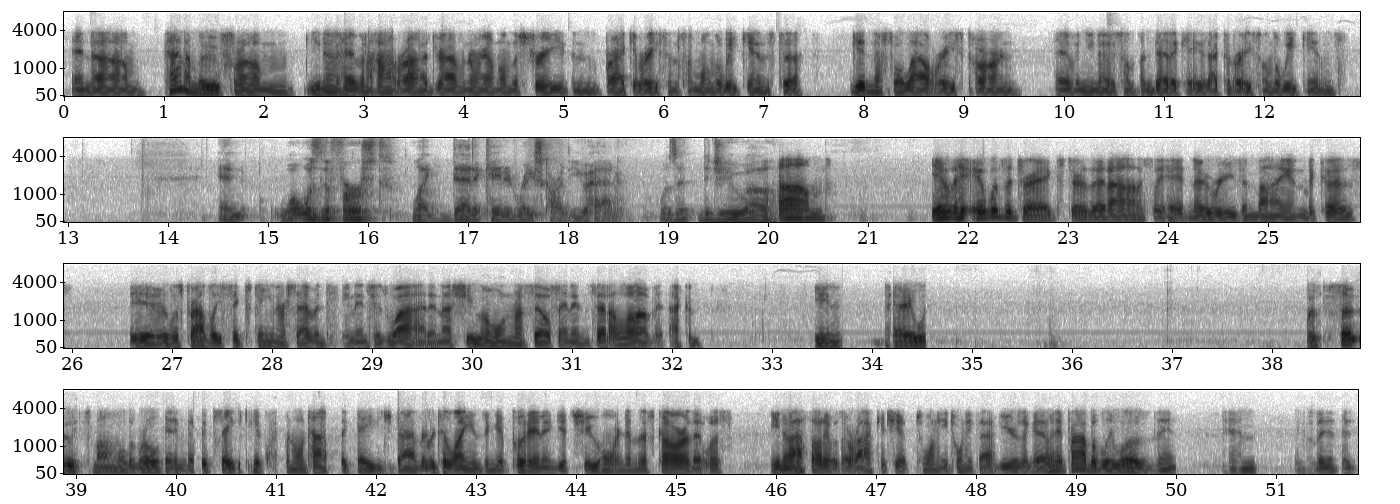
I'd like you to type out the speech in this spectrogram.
And um, kind of moved from you know having a hot rod driving around on the street and bracket racing some on the weekends to getting a full out race car and having you know something dedicated I could race on the weekends. And what was the first like dedicated race car that you had? Was it? Did you? Uh... Um, it it was a dragster that I honestly had no reason buying because it, it was probably 16 or 17 inches wide, and I shoehorned myself in and said, "I love it." I could, you know, it was, was so small to roll in, but safety equipment on top of the cage, drive over to lanes and get put in and get shoehorned in this car that was, you know, I thought it was a rocket ship 20, 25 years ago, and it probably was then. And it, it,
